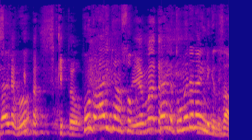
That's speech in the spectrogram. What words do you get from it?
大丈夫？ますけど。本当アイキャンストップ。いやまだ誰か止めれないんだけどさ、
